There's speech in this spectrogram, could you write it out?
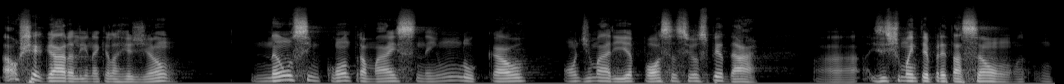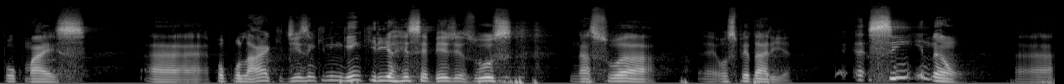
ao chegar ali naquela região, não se encontra mais nenhum local onde Maria possa se hospedar. Uh, existe uma interpretação um pouco mais uh, popular que dizem que ninguém queria receber Jesus na sua uh, hospedaria. É, sim e não. Ah,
